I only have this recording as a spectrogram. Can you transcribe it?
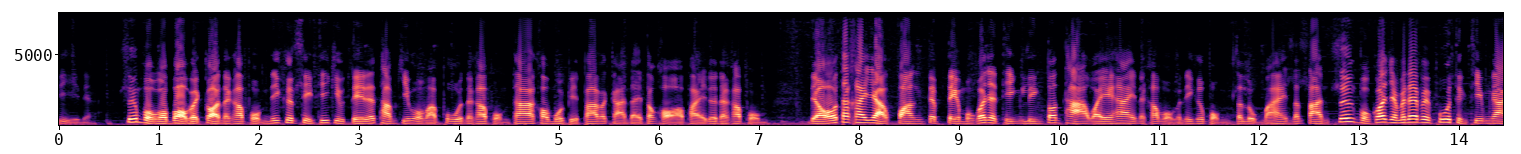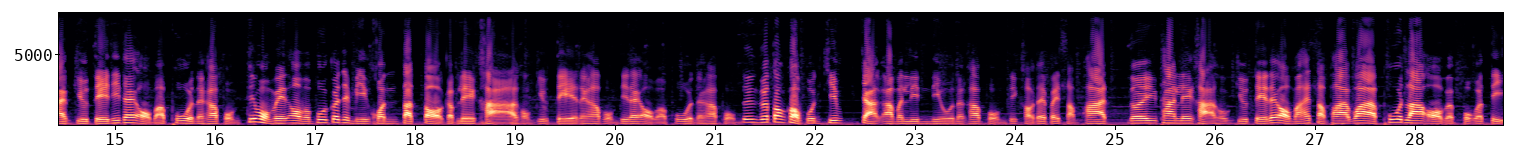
สี่ 4 เนี่ย ซึ่งผมก็บอกไว้ก่อนนะครับผมนี่คือสิ่งที่กิวเตได้ทำคลิปออกมาพูดนะครับผมถ้าข้อมูลผิดพลาดประการใดต้องขออภัยด้วยนะครับผมเดี๋ยวถ้าใครอยากฟังเต็มๆผมก็จะทิ้งลิงก์ต้นทางไว้ให้นะครับผมวันนี้คือผมสรุปมาให้สั้นๆ ซึ่งผมก็จะไม่ได้ไปพูดถึงทีมงานกิวเตที่ได้ออกมาพูดนะครับผมที่ผมเองออกมาพูดก็จะมีคนตัดต่อกับเลขาของกิวเตนะครับผมที่ได้ออกมาพูดนะครับผมซึ่งก็ต้องขอบคุณคลิปจากอามารินนิวนะครับผมที่เขาได้ไปสัมภาษณ์ โดยทางเลขาของกิวเตได้ออกมาให้สัมภาษณ์ว่าพูดลาออกแบบปกติ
